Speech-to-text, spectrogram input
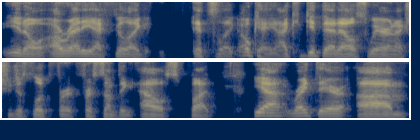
you know, already I feel like it's like okay, I could get that elsewhere, and I should just look for for something else. But yeah, right there. Um,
